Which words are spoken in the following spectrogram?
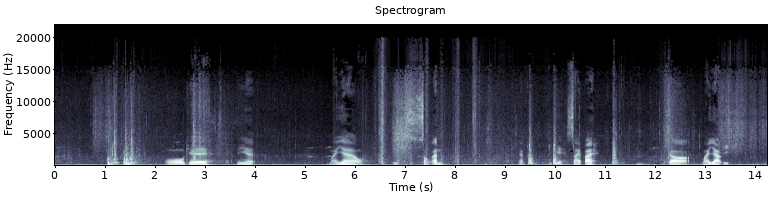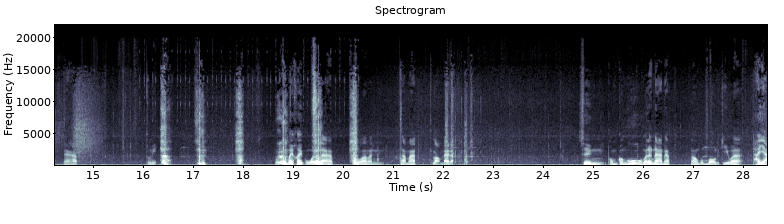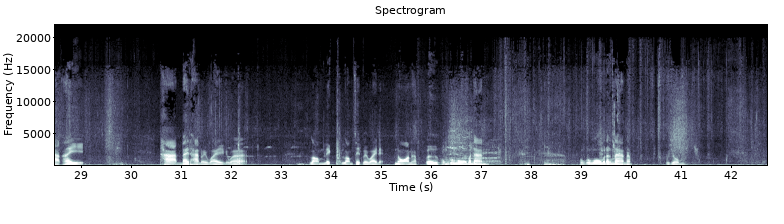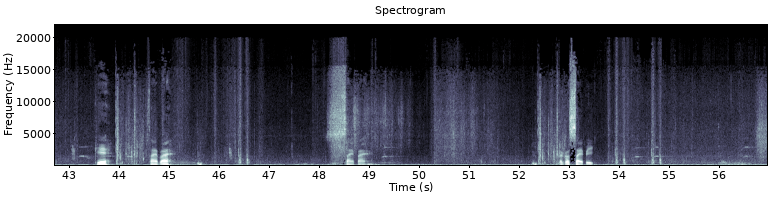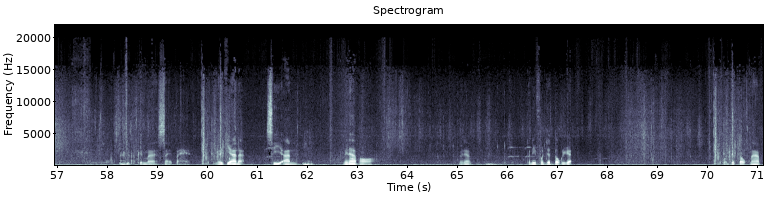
โอเค นี่ฮะไม้ยาวอีกสองอันนะครับโอเคสายไป ก็ไม้ยาวอีกนะครับ ตรงนี้ผมก็ไม่ค่อยกลัวแล้วแหละครับ เพราะว่ามันสามารถหลอมได้แล้วซึ่งผมก็โง่มาตั้งนานครับ น้องผมบอกเมื่อกี้ว่า ถ้าอยากให้ฐานได้ฐานไวๆหรือว่า หลอมเหล็กหลอมเสร็จไวๆเนี่ย นอนครับ เออ ผมก็โง่มานาน ผมก็โง่มาตั้งนานครับ ผู้ชม โอเคใส่ไป ใส่ไป แล้วก็ใส่ไปอีก หยิบขึ้นมาใส่ไปเหลยกี่อันอะสี่อัน ไม่น่าพอไม่น่าตอนนี้ฝนจะตกอีกอะฝนจะตกนะครับ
